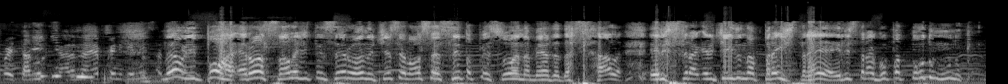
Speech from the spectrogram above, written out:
Coitado do cara, na época ninguém nem sabia. Não, e porra, era uma sala de terceiro ano, tinha, sei lá, umas 60 pessoas na merda da sala. Ele, estra... ele tinha ido na pré-estreia, ele estragou pra todo mundo, cara.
